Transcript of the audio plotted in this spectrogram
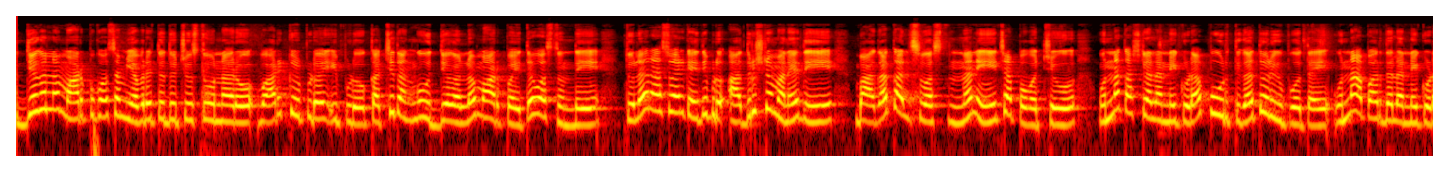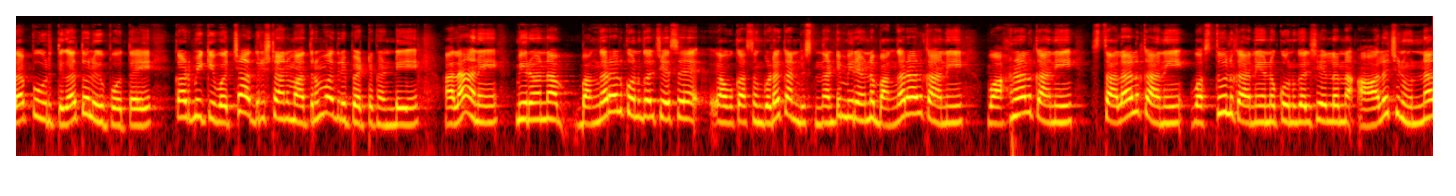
ఉద్యోగంలో మార్పు కోసం ఎవరైతే ఎదురు చూస్తూ ఉన్నారో వారికి ఇప్పుడు ఇప్పుడు ఖచ్చితంగా ఉద్యోగంలో మార్పు అయితే వస్తుంది. తులారాశి వారికి అయితే ఇప్పుడు అదృష్టం అనేది బాగా కలిసి వస్తుందని చెప్పవచ్చు. ఉన్న కష్టాలన్నీ కూడా పూర్తిగా తొలగిపోతాయి. ఉన్న అపార్థాలన్నీ కూడా పూర్తిగా తొలగిపోతాయి. కాబట్టి మీకు వచ్చే అదృష్టాన్ని మాత్రం వదిలిపెట్టకండి. అలా అని మీరు ఏమైనా బంగారాలు కొనుగోలు చేసే అవకాశం కూడా కనిపిస్తుంది. అంటే మీరు ఏమైనా బంగారాలు కానీ వాహనాలు కానీ స్థలాలు కానీ వస్తువులు కానీ ఏమైనా కొనుగోలు చేయాలన్న ఆలోచన ఉన్నా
